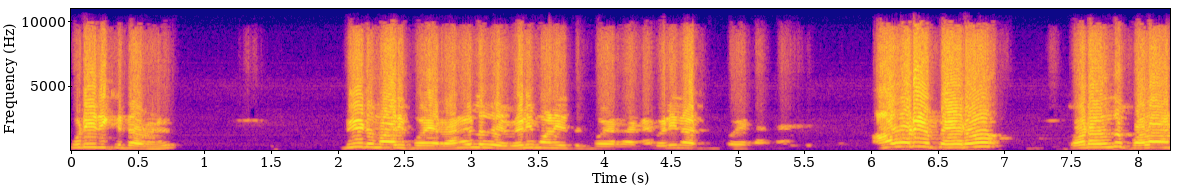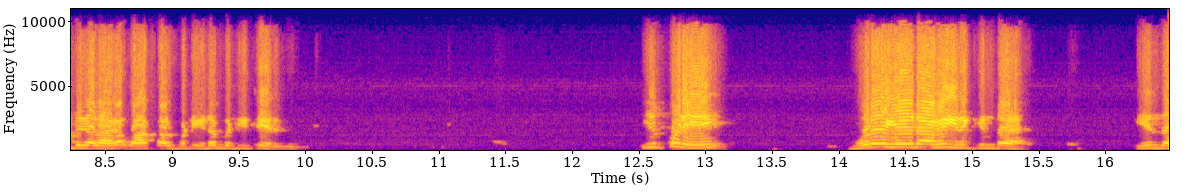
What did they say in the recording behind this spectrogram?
குடியிருக்கின்றவர்கள் வீடு மாறி போயிடுறாங்க அல்லது வெளி மாநிலத்துக்கு போயிடுறாங்க வெளிநாட்டுக்கு போயிடுறாங்க. அவருடைய பெயரும் தொடர்ந்து பல ஆண்டுகளாக வாக்காளர் பட்டி இடம்பெற்றிட்டே இருக்குது. இப்படி முறைகேடாக இருக்கின்ற இந்த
